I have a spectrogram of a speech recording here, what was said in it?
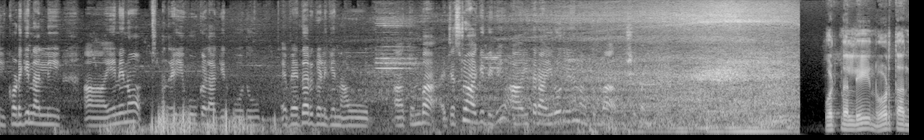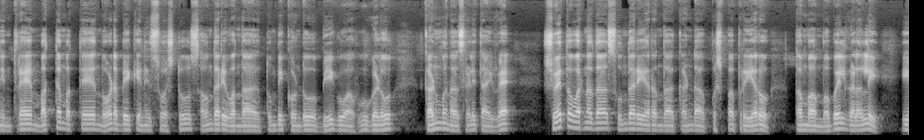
ಈ ಕೊಡಗಿನಲ್ಲಿ ಏನೇನೋ, ಅಂದರೆ ಈ ಹೂಗಳಾಗಿರ್ಬೋದು ವೆದರ್ಗಳಿಗೆ ನಾವು ತುಂಬ ಅಡ್ಜಸ್ಟು ಆಗಿದ್ದೀವಿ. ಈ ಥರ ಇರೋದ್ರಿಂದ ನಾವು ತುಂಬ ಖುಷಿ ಪಡ್ತೀವಿ. ಒಟ್ಟಿನಲ್ಲಿ ನೋಡ್ತಾ ನಿಂತ್ರೆ ಮತ್ತೆ ಮತ್ತೆ ನೋಡಬೇಕೆನಿಸುವಷ್ಟು ಸೌಂದರ್ಯವನ್ನು ತುಂಬಿಕೊಂಡು ಬೀಗುವ ಹೂಗಳು ಕಣ್ಮನ ಸೆಳಿತಾ ಇವೆ. ಶ್ವೇತವರ್ಣದ ಸುಂದರಿಯರನ್ನ ಕಂಡ ಪುಷ್ಪಪ್ರಿಯರು ತಮ್ಮ ಮೊಬೈಲ್ಗಳಲ್ಲಿ ಈ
